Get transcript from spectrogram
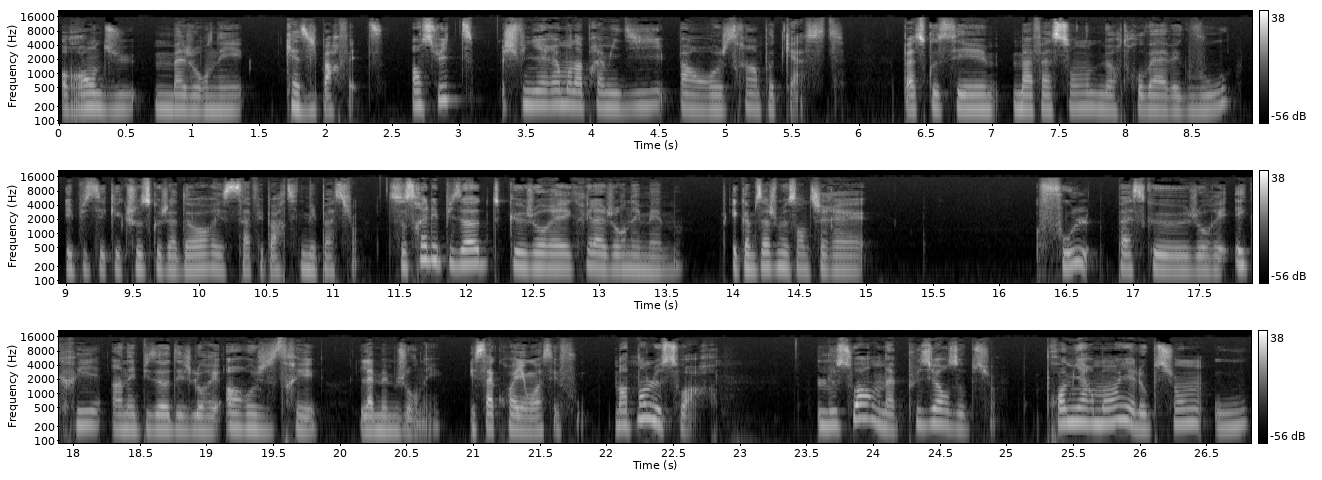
rendu ma journée quasi parfaite. Ensuite, je finirai mon après-midi par enregistrer un podcast parce que c'est ma façon de me retrouver avec vous, et puis c'est quelque chose que j'adore et ça fait partie de mes passions. Ce serait l'épisode que j'aurais écrit la journée même, et comme ça je me sentirais full, parce que j'aurais écrit un épisode et je l'aurais enregistré la même journée. Et ça, croyez-moi, c'est fou. Maintenant, le soir. Le soir, on a plusieurs options. Premièrement, il y a l'option où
